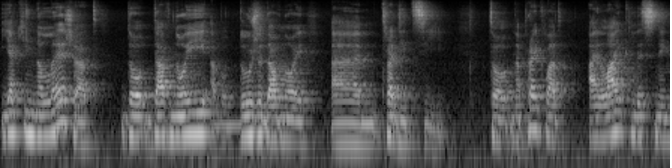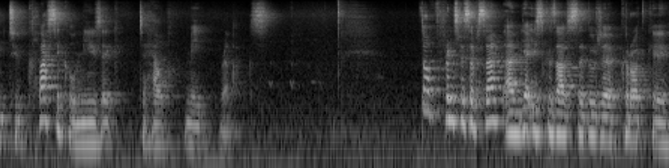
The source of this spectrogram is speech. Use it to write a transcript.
які належать до давної або дуже давної ем, традиції. То, наприклад, I like listening to classical music to help me relax. То, в принципі, це все. Я і сказав, це дуже короткий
